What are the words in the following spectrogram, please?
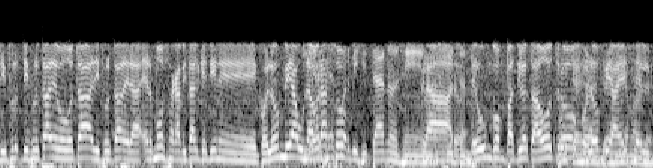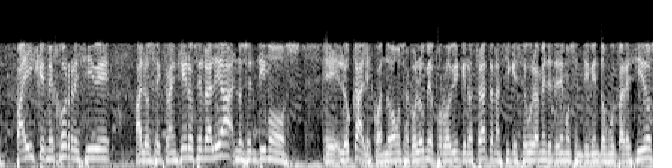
disfr- disfrutá de Bogotá, disfrutá de la hermosa capital que tiene Colombia. Un Gracias abrazo. por visitarnos en Claro, de un compatriota a otro, Muchas Colombia gracias, es el país que mejor recibe a los extranjeros. En realidad nos sentimos eh, locales cuando vamos a Colombia por lo bien que nos tratan, así que seguramente tenemos sentimientos muy parecidos.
